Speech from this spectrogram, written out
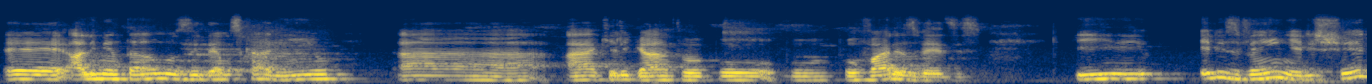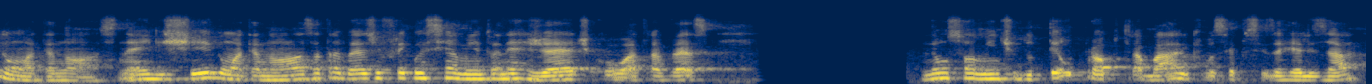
é, alimentamos e demos carinho a, a aquele gato por, por, por várias vezes. E eles vêm, eles chegam até nós, né? Eles chegam até nós através de frequenciamento energético, através não somente do teu próprio trabalho que você precisa realizar,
